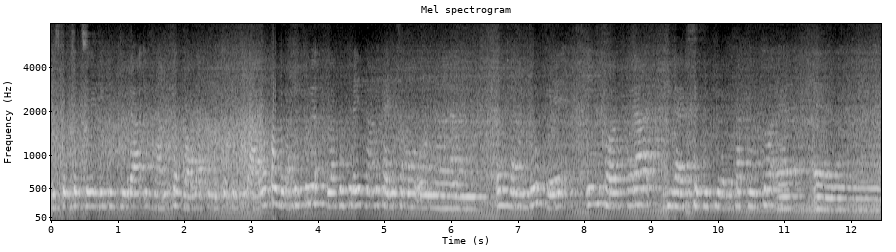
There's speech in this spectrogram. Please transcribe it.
misconcezione di cultura islamica uguale appunto cultura araba, quando la cultura, la cultura islamica è diciamo, un, un, mondo che incorpora diverse culture, perché appunto è eh,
